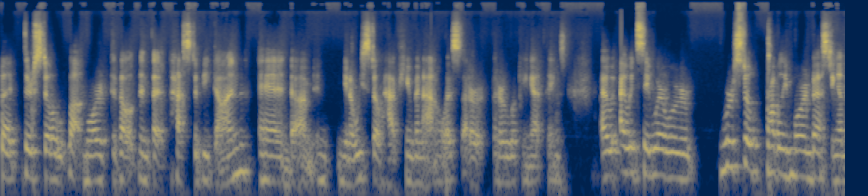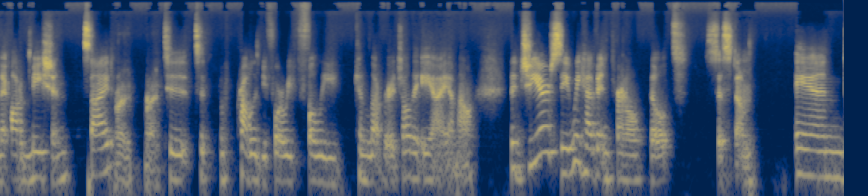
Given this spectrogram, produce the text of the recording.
but there's still a lot more development that has to be done. And um, and you know we still have human analysts that are that are looking at things. I, w- I would say where we're we're still probably more investing on the automation side, right? Right. To to probably before we fully can leverage all the AI ML. The GRC we have internal built system, and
